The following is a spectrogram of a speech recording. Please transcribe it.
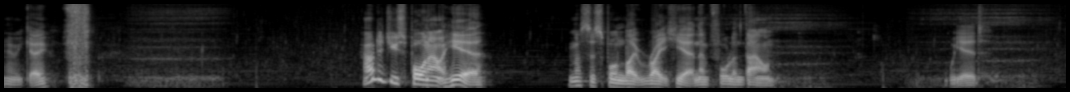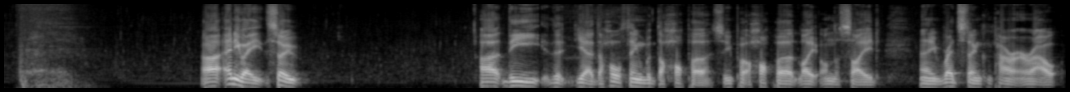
There we go. How did you spawn out here? You must have spawned like right here and then fallen down. Weird. Uh, anyway, so uh, the, the yeah the whole thing with the hopper. So you put a hopper light on the side, and a redstone comparator out,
